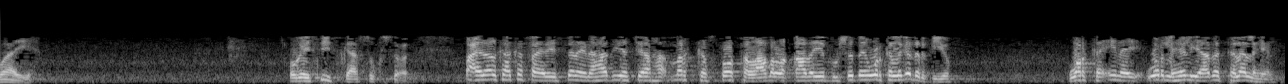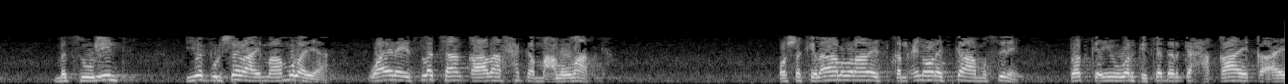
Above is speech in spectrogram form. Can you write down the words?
Waaya ogeysiiskaasu ku socod waxaynu halkaa ka faa'idaysanaynaa had iyo jeer mar kastoo tallaabo la qaadayo bulshada in warka laga dhargiyo warka inay war la heliyaaba tala la hel mas'uuliyiinta iyo bulshada ay maamulayaan waa inay isla jaan qaadaan xagga macluumaadka. Oo shakila-aan unaana isqancin oona iska aamusine dadka in warka ka dharga xaqaa'iqa ay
